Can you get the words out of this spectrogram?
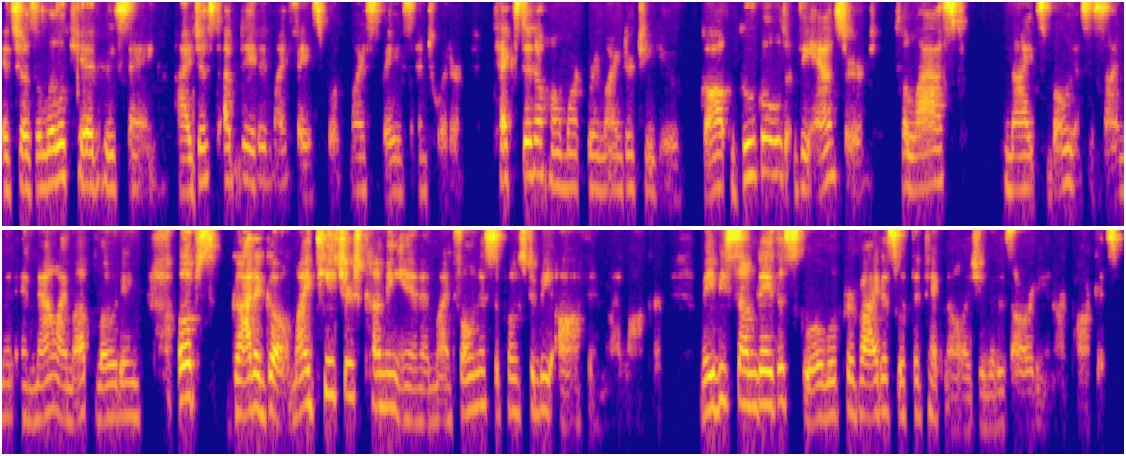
It shows a little kid who's saying, I just updated my Facebook, MySpace, and Twitter, texted a homework reminder to you, Googled the answer to last night's bonus assignment, and now I'm uploading. Oops, gotta go. My teacher's coming in, and my phone is supposed to be off in my locker. Maybe someday the school will provide us with the technology that is already in our pockets.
